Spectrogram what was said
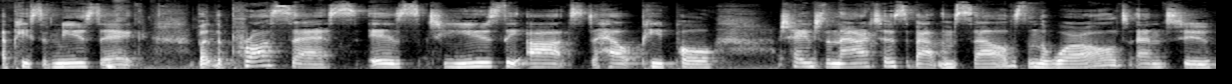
a piece of music, but the process is to use the arts to help people change the narratives about themselves and the world and to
